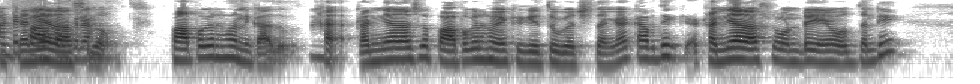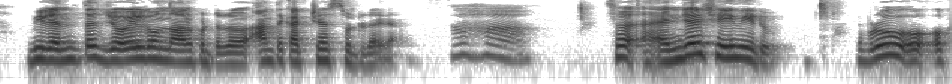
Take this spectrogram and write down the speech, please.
అంటే కన్యా. రాశిలో. పాపగ్రహం అని కాదు క- కన్యా రాశిలో పాపగ్రహం యొక్క కేతు ఖచ్చితంగా. కాకపోతే కన్యా రాశిలో ఉంటే ఏమవుతుందంటే వీళ్ళు ఎంత జోయిల్గా ఉందో అనుకుంటారో అంత కట్ చేస్తుంటాడు ఆయన. సో ఎంజాయ్ చేయనీడు ఇప్పుడు ఒక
